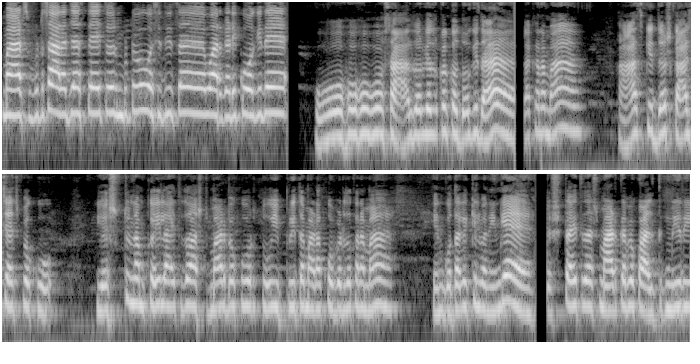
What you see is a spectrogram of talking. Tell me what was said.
ಮಾಡಿಸ್ಬಿಟ್ಟು ಸಾಲ ಜಾಸ್ತಿ ಆಯ್ತು ಅಂದ್ಬಿಟ್ಟು ಹೊಸ ದಿವಸ ಹೊರ್ಗಡೆಗೆ ಹೋಗಿದೆ ಓಹೋ ಹೋ ಹೋ ಸಾಲದವ್ರಿಗೆ ಎದ್ರೂ ಕದ್ದೋಗಿದ ಯಾಕನಮ್ಮ ಹಾಸಿಗೆ ಇದ್ದಷ್ಟು ಕಾಲು ಚಾಚಬೇಕು ಎಷ್ಟು ನಮ್ಮ ಕೈಲಿ ಆಯ್ತದೋ ಅಷ್ಟು ಮಾಡಬೇಕು ಹೊರ್ತು ಪ್ರೀತ ಮಾಡಕ್ಕೆ ಹೋಗ್ಬಿಡ್ದು ಕಣಮ್ಮ. ಏನು ಗೊತ್ತಾಗಕ್ಕಿಲ್ವ ನಿಂಗೆ? ಎಷ್ಟು ಆಯ್ತದ ಅಷ್ಟು ಮಾಡ್ಕೋಬೇಕು? ಅಳ್ತಕ್ಕೆ ನೀರಿ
